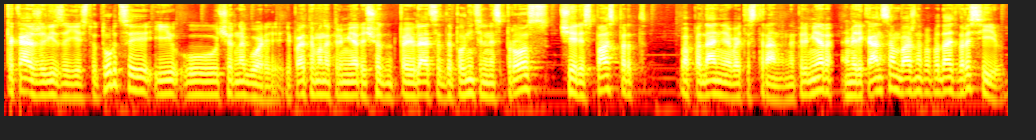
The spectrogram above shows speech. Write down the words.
Такая же виза есть у Турции и у Черногории. И поэтому, например, еще появляется дополнительный спрос через паспорт попадания в эти страны. Например, американцам важно попадать в Россию.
